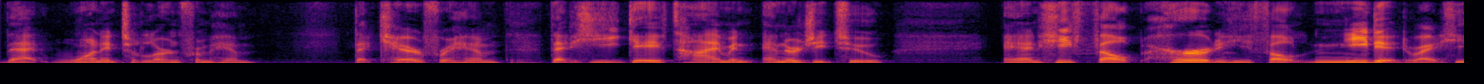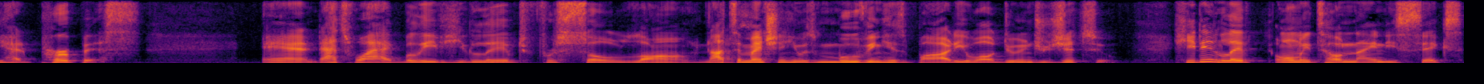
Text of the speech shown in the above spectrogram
that wanted to learn from him, that cared for him, mm. that he gave time and energy to. And he felt heard and he felt needed, right? He had purpose. And that's why I believe he lived for so long. Not to mention he was moving his body while doing jujitsu. He didn't live only till 96.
